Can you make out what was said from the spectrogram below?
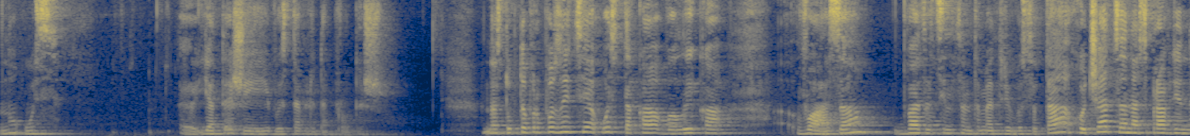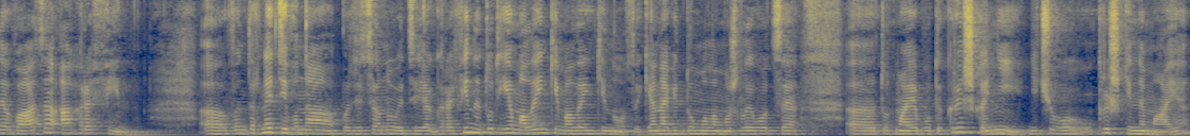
Ну, ось, е, я теж її виставлю на продаж. Наступна пропозиція ось така велика ваза, 27 см висота. Хоча це насправді не ваза, а графін. Е, В інтернеті вона позиціонується як графін, і тут є маленький-маленький носик. Я навіть думала, можливо, це е, тут має бути кришка. Ні, нічого, кришки немає.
